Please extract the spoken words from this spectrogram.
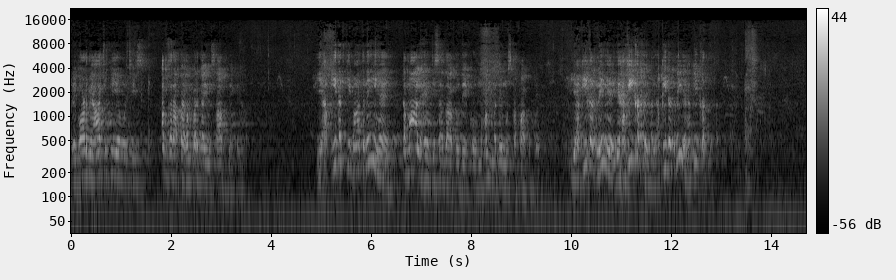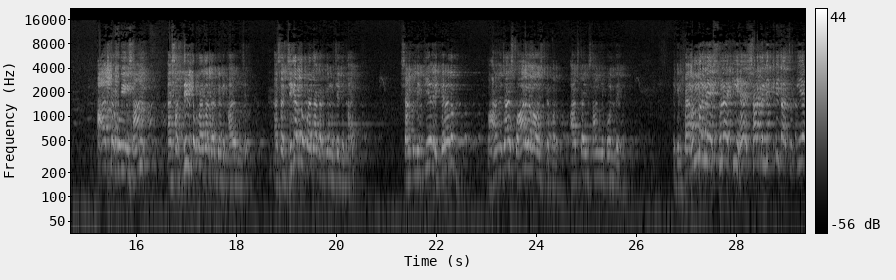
रिकॉर्ड में आ चुकी है वो चीज़। अब जरा पैगंबर का इंसाफ देखें। ये अकीदत की बात नहीं है, कमाल है जिस अदा को देखो, मोहम्मद मुस्तफ़ा को देखो। ये हकीकत नहीं है, ये हकीकत है, ये अकीदत नहीं है, हकीकत है। कोई इंसान ऐसा दिल तो पैदा करके दिखाए मुझे, ऐसा जिगर तो पैदा करके मुझे दिखाए। शर्त लिखी है, लिखे रहे। तो भाड़ में जाए, इसको आग लगाओ, इस पेपर को। आज का इंसान ये बोल देगा। लेकिन पैगंबर ने सुलह की है, शर्त लिखी जा चुकी है,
